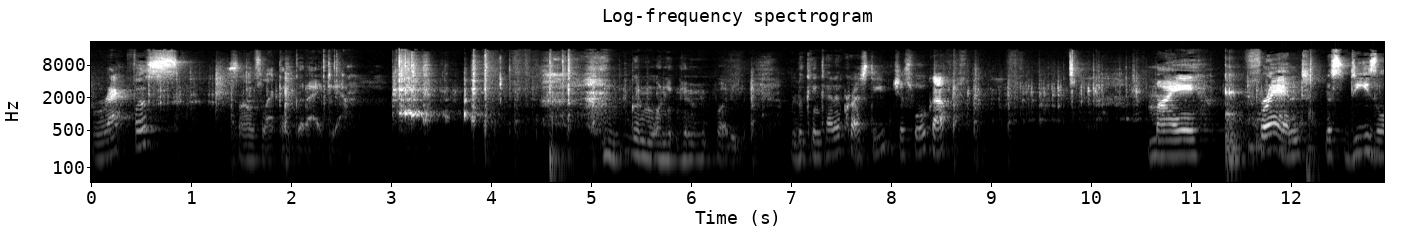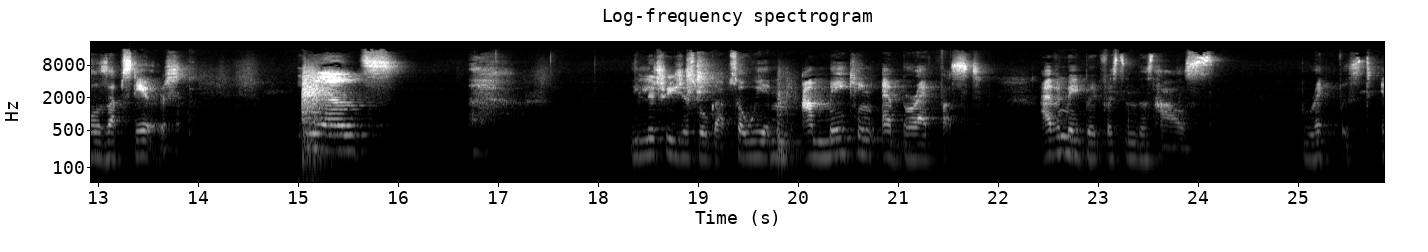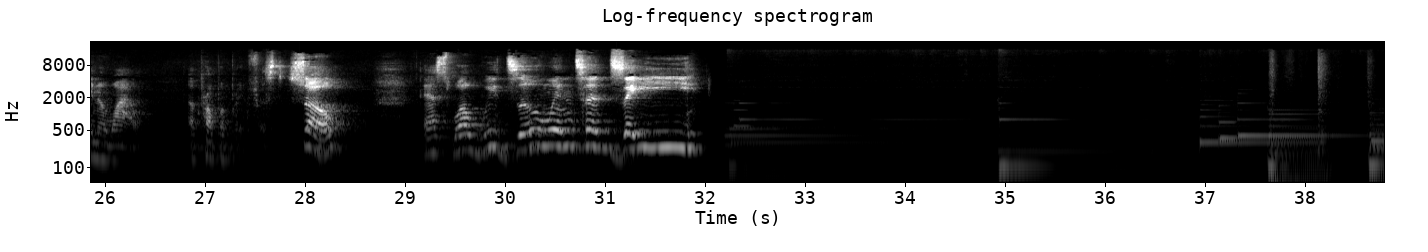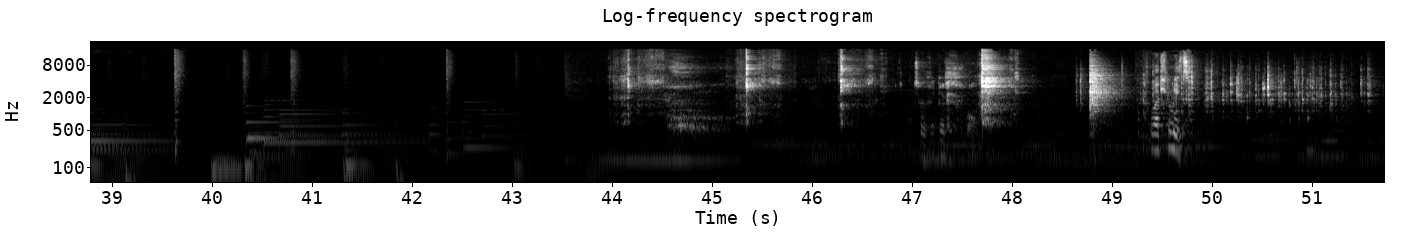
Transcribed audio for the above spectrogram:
Breakfast sounds like a good idea. good morning, everybody. I'm looking kind of crusty. Just woke up. My friend, Miss Diesel, is upstairs. And We literally just woke up. So we I'm making a breakfast. I haven't made breakfast in this house. Breakfast in a while. A proper breakfast. So that's what we're doing today. What meat?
